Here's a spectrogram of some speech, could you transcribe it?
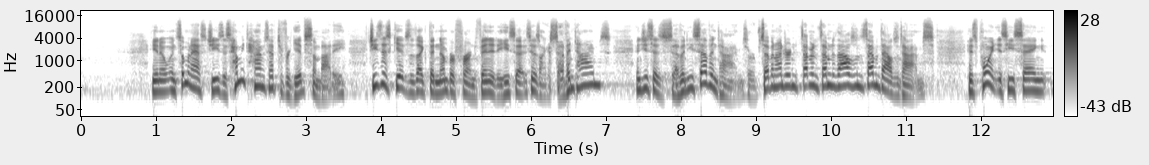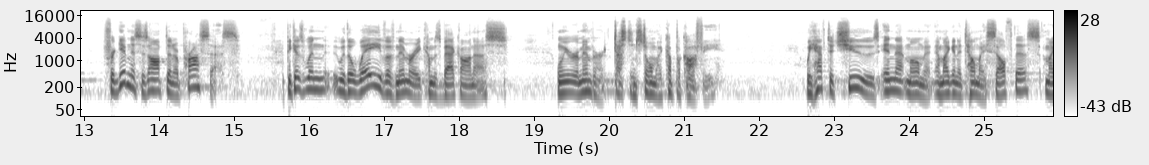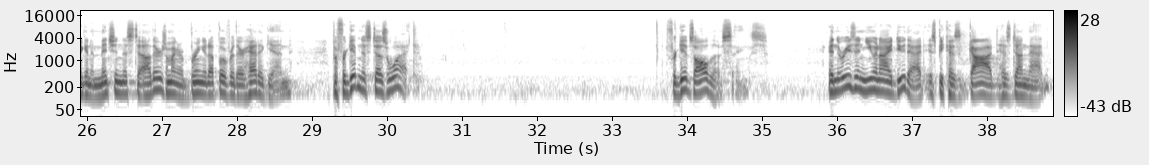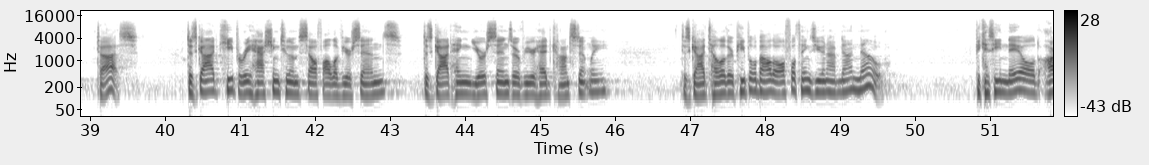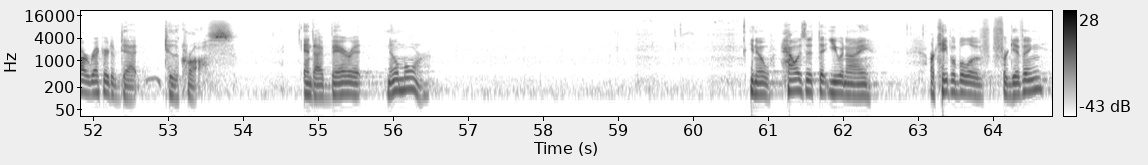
You know, when someone asks Jesus, how many times do I have to forgive somebody? Jesus gives like the number for infinity. He says, he says like seven times? And Jesus says 77 times or 707,000, 7,000 times. His point is he's saying forgiveness is often a process. Because when the wave of memory comes back on us, when we remember, Dustin stole my cup of coffee, we have to choose in that moment am I going to tell myself this? Am I going to mention this to others? Am I going to bring it up over their head again? But forgiveness does what? Forgives all those things. And the reason you and I do that is because God has done that to us. Does God keep rehashing to himself all of your sins? Does God hang your sins over your head constantly? Does God tell other people about all the awful things you and I have done? No. Because he nailed our record of debt to the cross. And I bear it no more. You know, how is it that you and I are capable of forgiving,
